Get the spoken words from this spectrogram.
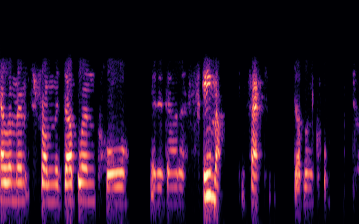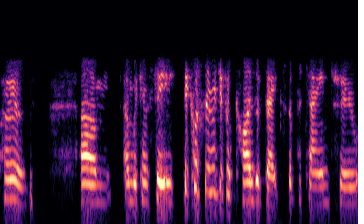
elements from the Dublin core metadata schema, in fact, Dublin core terms. Um, and we can see, because there are different kinds of dates that pertain to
